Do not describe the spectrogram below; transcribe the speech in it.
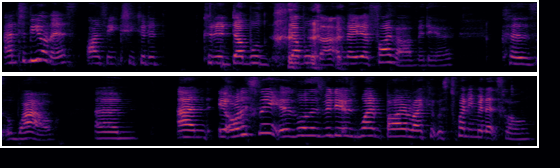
and to be honest, I think she could have could have doubled doubled that and made it a five hour video, because wow. Um, and it honestly, it was one of those videos went by like it was twenty minutes long.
